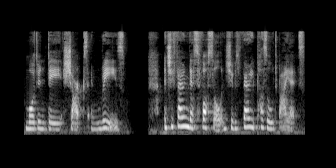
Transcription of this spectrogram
modern day sharks and rays. And she found this fossil and she was very puzzled by it.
